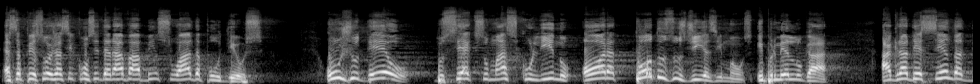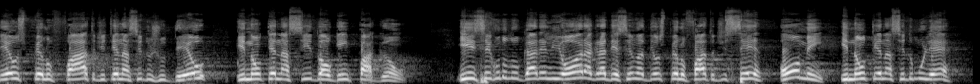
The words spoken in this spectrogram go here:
essa pessoa já se considerava abençoada por Deus. Um judeu do sexo masculino ora todos os dias, irmãos, em primeiro lugar, agradecendo a Deus pelo fato de ter nascido judeu e não ter nascido alguém pagão. E em segundo lugar, ele ora agradecendo a Deus pelo fato de ser homem e não ter nascido mulher.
